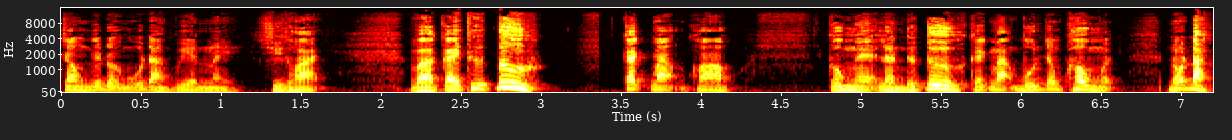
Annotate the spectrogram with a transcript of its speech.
trong cái đội ngũ đảng viên này suy thoái và cái thứ tư cách mạng khoa học công nghệ lần thứ tư cách mạng 4.0 ấy nó đặt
